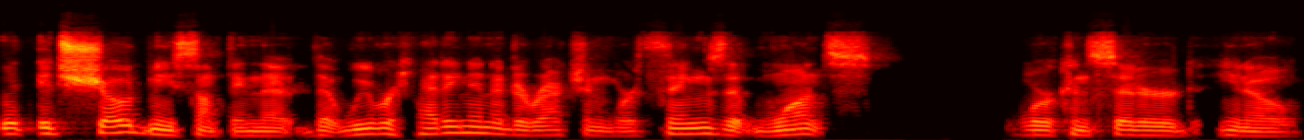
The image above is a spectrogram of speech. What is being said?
it, it showed me something that that we were heading in a direction where things that once were considered, you know,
